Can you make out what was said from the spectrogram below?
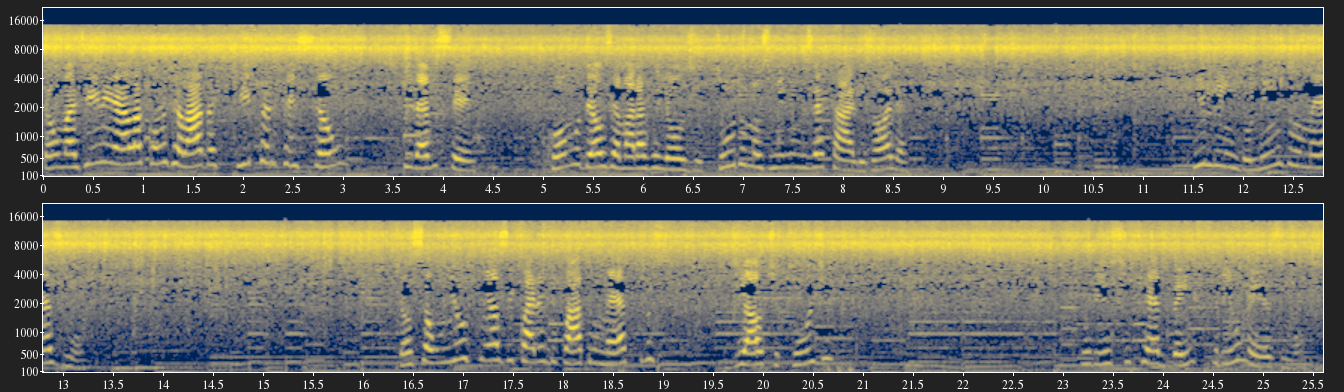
Então imagine ela congelada, que perfeição que deve ser. Como Deus é maravilhoso, tudo nos mínimos detalhes, olha. Que lindo, lindo mesmo. Então são 1.544 metros de altitude. Por isso que é bem frio mesmo.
